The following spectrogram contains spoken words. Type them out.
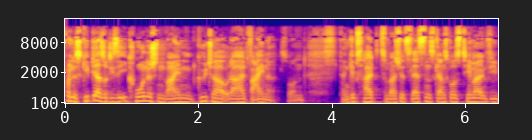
Und es gibt ja so diese ikonischen Weingüter oder halt Weine. So, und dann gibt's halt zum Beispiel jetzt letztens ganz großes Thema, irgendwie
